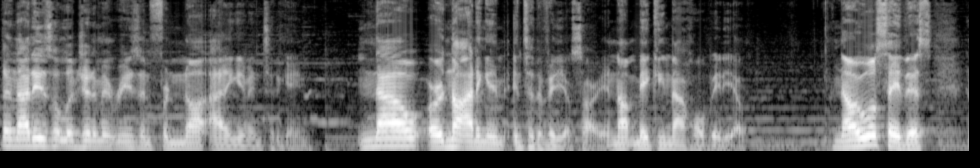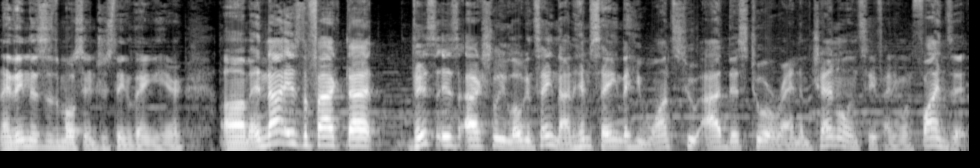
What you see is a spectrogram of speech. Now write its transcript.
then that is a legitimate reason for not adding him into the game. Now, or not adding him into the video, sorry, and not making that whole video. Now, I will say this, and I think this is the most interesting thing here, um, and that is the fact that this is actually Logan saying that, him saying that he wants to add this to a random channel and see if anyone finds it.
